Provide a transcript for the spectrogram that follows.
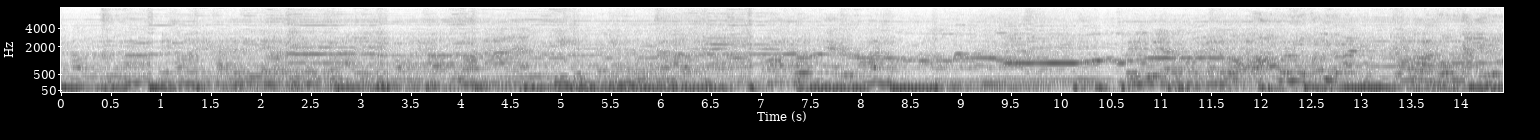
นะครับเป็นกำลังใจไปเรื่อยๆวันนี้สนุกสนานแน่นอนนะครับรอนานแล้วที่ถึงก็ยิ่งสนุกนะครับขอบคุณแม่ลูกอ่อนไม่รู้ยังว่าเขาเป็นแม่หรือเปล่าอ๋อคนลูกเขาอยู่ตรงนั้นบ้านโน้มใหญ่เลย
